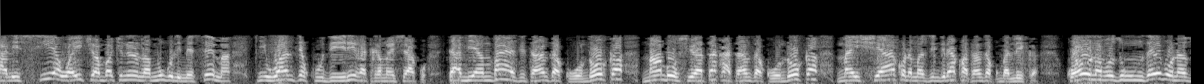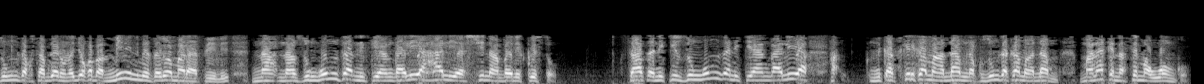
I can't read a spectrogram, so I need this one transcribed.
uhalisia wa hicho ambacho neno la mungu limesema kiuanze kudhihirika katika maisha yako. Tabia mbaya zitaanza kuondoka mambo usiyoyataka ataanza kuondoka maisha yako na mazingira yako ataanza kubadilika. Kwa hiyo unavyozungumza hivyo unazungumza kwa sababu gani? Unajua kwamba mimi nimezaliwa mara ya pili na nazungumza nikiangalia hali ya shina ambayo ni kristo. Sasa nikizungumza nikiangalia nikafikiri kama adamu na kuzungumza kama adamu maanaake nasema uongo.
